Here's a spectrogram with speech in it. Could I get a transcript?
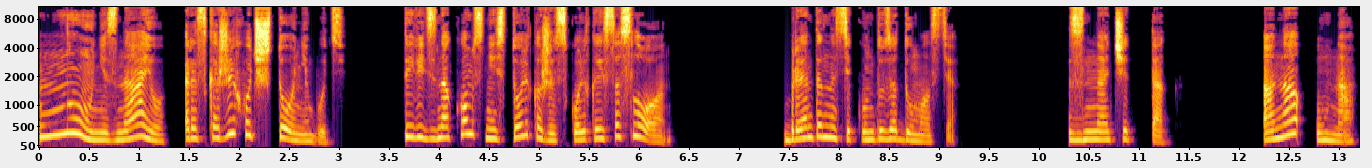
«Ну, не знаю. Расскажи хоть что-нибудь. Ты ведь знаком с ней столько же, сколько и со Слоан». Брэндон на секунду задумался. Значит так. Она умна.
